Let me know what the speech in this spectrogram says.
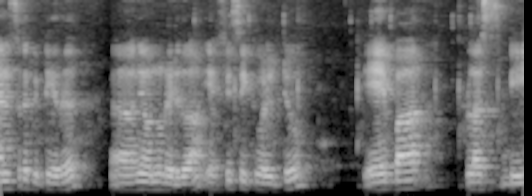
ആൻസർ കിട്ടിയത് ഞാൻ ഒന്നുകൂടെ എഴുതുക F is equal to A bar plus B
